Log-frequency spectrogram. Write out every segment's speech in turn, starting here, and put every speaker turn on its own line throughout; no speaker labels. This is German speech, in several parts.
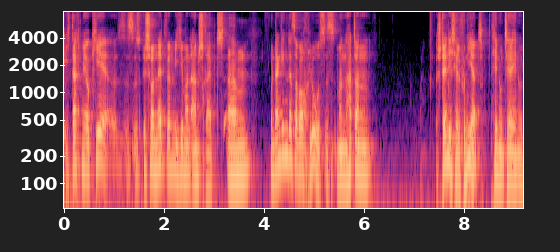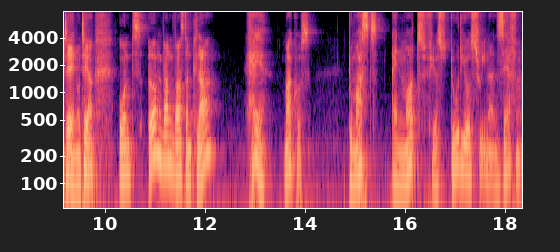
ich dachte mir, okay, es ist schon nett, wenn mich jemand anschreibt. Ähm, und dann ging das aber auch los. Es, man hat dann ständig telefoniert, hin und her, hin und her, hin und her. Und irgendwann war es dann klar, hey, Markus, du machst ein Mod für Studio 397.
